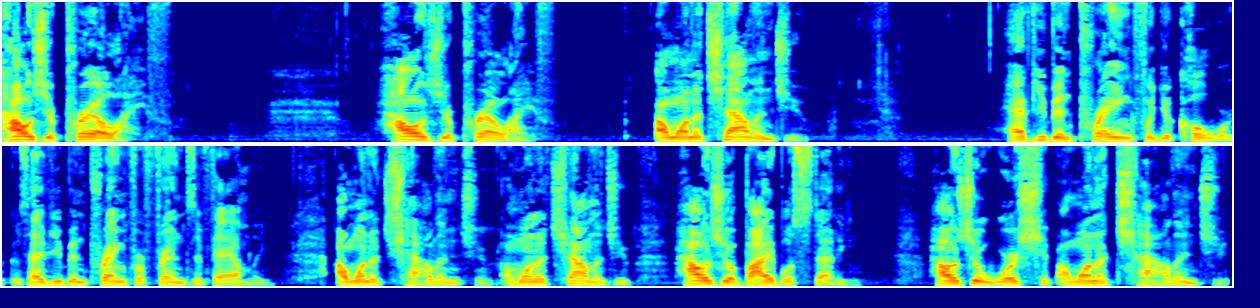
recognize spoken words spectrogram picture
How's your prayer life? How's your prayer life? I want to challenge you. Have you been praying for your coworkers? Have you been praying for friends and family? I want to challenge you. I want to challenge you. How's your Bible study? How's your worship? I want to challenge you.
